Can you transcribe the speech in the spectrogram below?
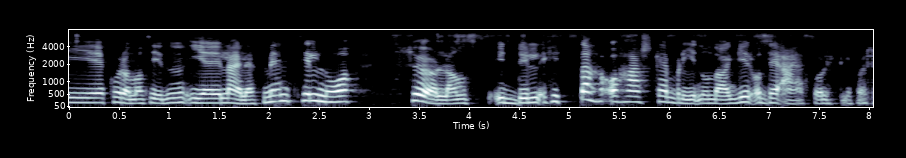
i koronatiden i leiligheten min, til nå sørlandsidyllhytte. Og her skal jeg bli noen dager, og det er jeg så lykkelig for.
